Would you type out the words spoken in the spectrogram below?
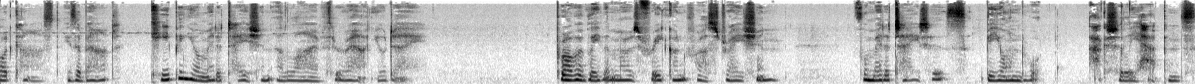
Podcast is about keeping your meditation alive throughout your day. Probably the most frequent frustration for meditators beyond what actually happens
